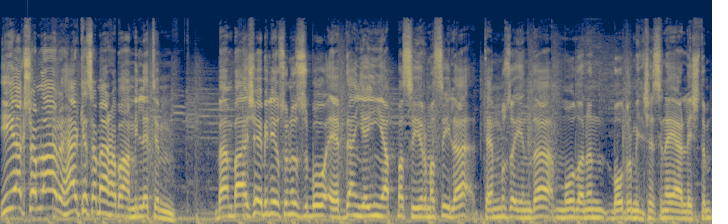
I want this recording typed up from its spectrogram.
İyi akşamlar. Herkese merhaba milletim. Ben Bayce biliyorsunuz bu evden yayın yapma sıyırmasıyla Temmuz ayında Muğla'nın Bodrum ilçesine yerleştim.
